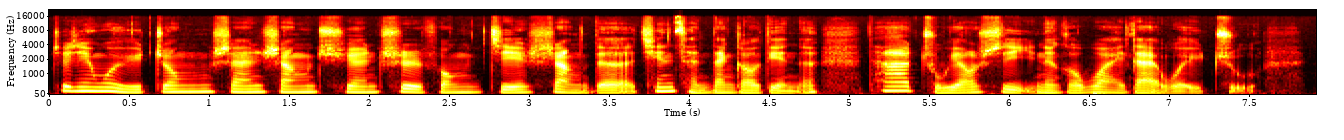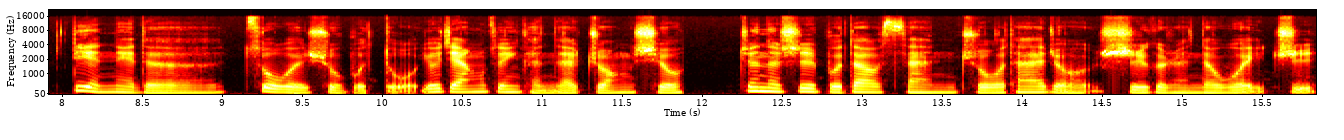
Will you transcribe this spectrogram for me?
这间位于中山商圈赤峰街上的千层蛋糕店呢，它主要是以那个外带为主，店内的座位数不多，又加上最近可能在装修。真的是不到三桌，大概有十个人的位置。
